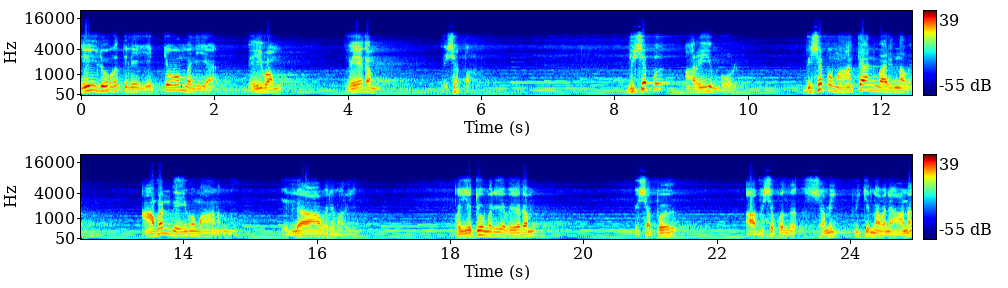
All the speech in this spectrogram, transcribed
ഈ ലോകത്തിലെ ഏറ്റവും വലിയ ദൈവം വേദം വിശപ്പാണ്. വിശപ്പ് അറിയുമ്പോൾ വിശപ്പ് മാറ്റാൻ വരുന്നവൻ അവൻ ദൈവമാണെന്ന് എല്ലാവരും അറിയുന്നു. അപ്പം ഏറ്റവും വലിയ വേദം വിശപ്പ് ആ വിശപ്പ് ശമിപ്പിക്കുന്നവനാണ്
